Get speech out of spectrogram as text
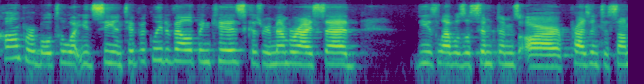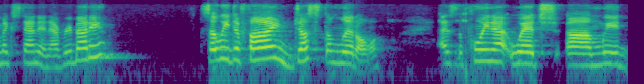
comparable to what you'd see in typically developing kids, because remember I said these levels of symptoms are present to some extent in everybody. So we defined just a little as the point at which um, we'd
